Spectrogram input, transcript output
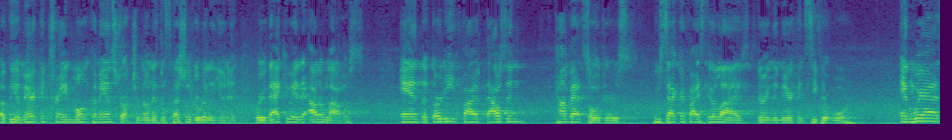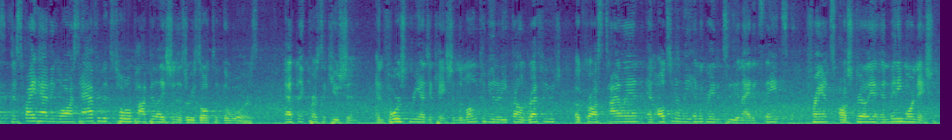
of the American-trained Hmong command structure known as the Special Guerrilla Unit were evacuated out of Laos, and the 35,000 combat soldiers who sacrificed their lives during the American Secret War. And whereas, despite having lost half of its total population as a result of the wars, ethnic persecution, and forced re-education, the Hmong community found refuge across Thailand and ultimately immigrated to the United States, France, Australia, and many more nations.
